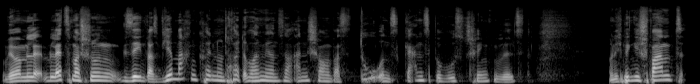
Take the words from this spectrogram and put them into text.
Und wir haben letztes Mal schon gesehen, was wir machen können und heute wollen wir uns noch anschauen, was du uns ganz bewusst schenken willst. Und ich bin gespannt,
